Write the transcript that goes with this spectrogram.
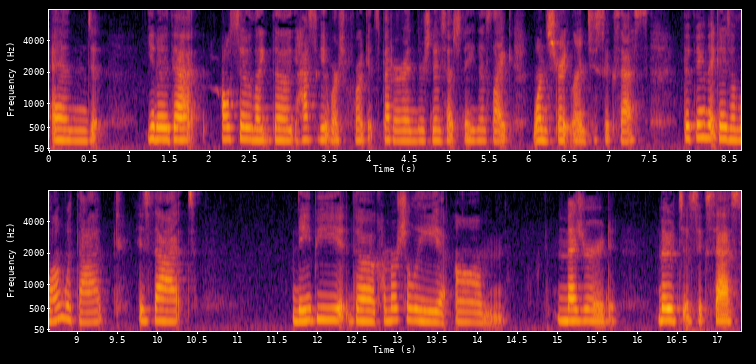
And, you know, that also like the has to get worse before it gets better and there's no such thing as like one straight line to success the thing that goes along with that is that maybe the commercially um, measured modes of success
